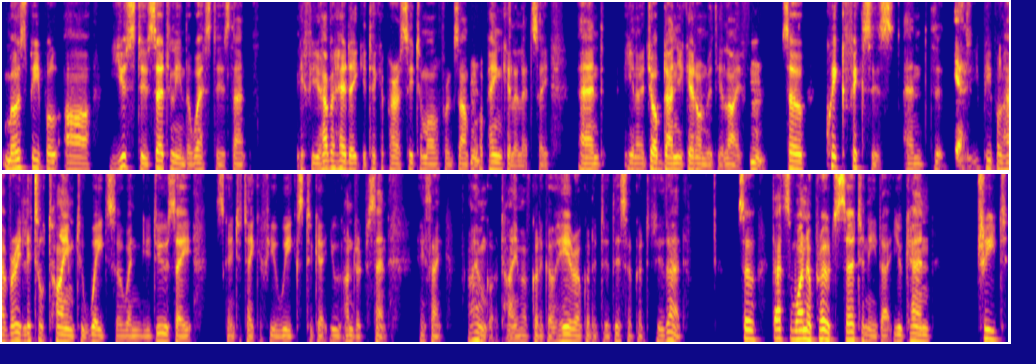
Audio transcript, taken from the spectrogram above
most people are used to, certainly in the West, is that if you have a headache, you take a paracetamol, for example, Mm. or painkiller, let's say, and you know, job done, you get on with your life. Mm. So quick fixes, and the, Yes. people have very little time to wait. So when you do say it's going to take a few weeks to get you hundred percent, it's like I haven't got time. I've got to go here. I've got to do this. I've got to do that. So that's one approach, certainly, that you can treat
